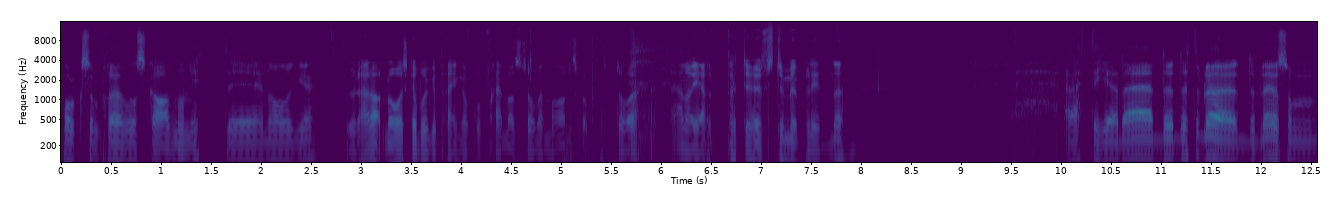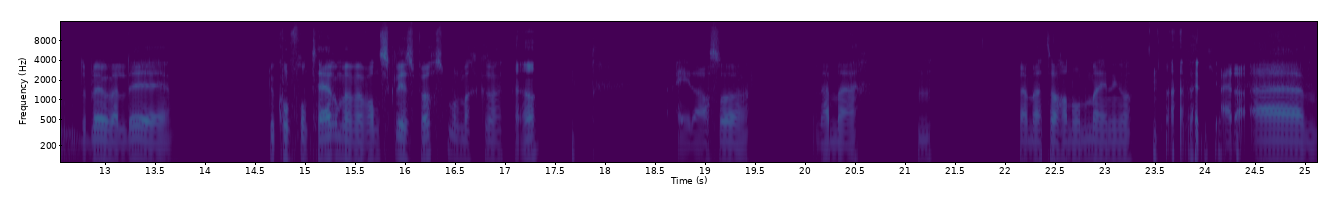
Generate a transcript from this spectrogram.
folk som prøver å skabe noe nytt i Norge. Du vil heller at Norge skal bruke penger på fremadstormende manusforfattere enn å hjelpe døvstumme blinde? Jeg vet ikke, det, det, dette ble, det ble jo som, det ble jo veldig, du konfronterer meg med vanskelige spørsmål, merker jeg. Ja. Neida, altså, hvem er? Hm? er med til å ha noen meninger. Nei, jeg vet ikke. Neida. Um,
